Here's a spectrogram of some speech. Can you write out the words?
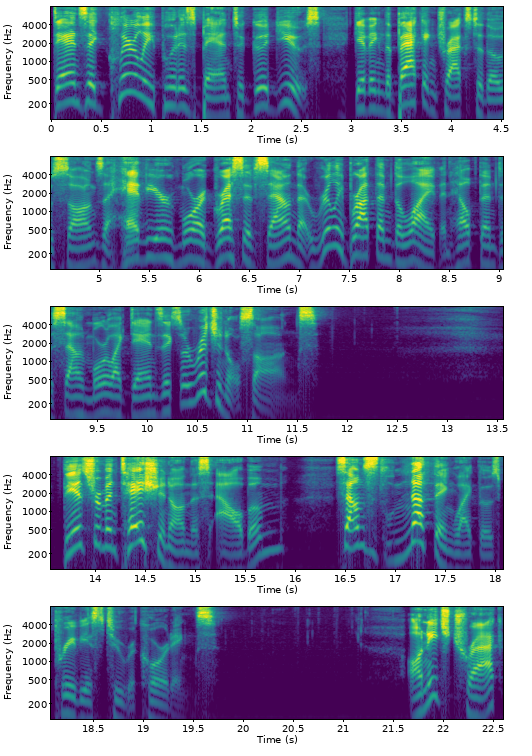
Danzig clearly put his band to good use, giving the backing tracks to those songs a heavier, more aggressive sound that really brought them to life and helped them to sound more like Danzig's original songs. The instrumentation on this album sounds nothing like those previous two recordings. On each track,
